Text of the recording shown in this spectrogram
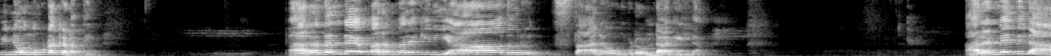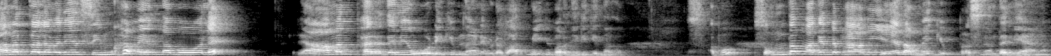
പിന്നെ ഒന്നുകൂടെ കടത്തി. ഭരതന്റെ പരമ്പരയ്ക്ക് ഇനി യാതൊരു സ്ഥാനവും ഇവിടെ ഉണ്ടാകില്ല. അരണ്യത്തിൽ ആനത്തലവനെ സിംഹം എന്ന പോലെ രാമൻ ഭരതനെ ഓടിക്കും എന്നാണ് ഇവിടെ വാത്മീകി പറഞ്ഞിരിക്കുന്നത്. അപ്പോൾ സ്വന്തം മകന്റെ ഭാവി ഏതമ്മയ്ക്കും പ്രശ്നം തന്നെയാണ്.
